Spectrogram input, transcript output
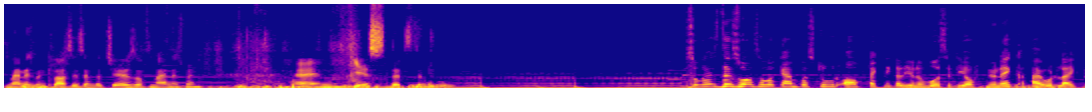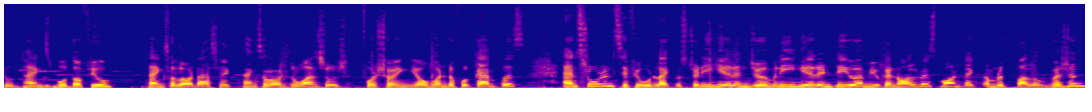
management classes and the chairs of management. And yes, that's the tour. So guys, this was our campus tour of Technical University of Munich. I would like to thanks both of you. Thanks a lot Ashvik, thanks a lot Dhruvanshu for showing your wonderful campus. And students, if you would like to study here in Germany, here in TUM, you can always contact Amratpal A Vision.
